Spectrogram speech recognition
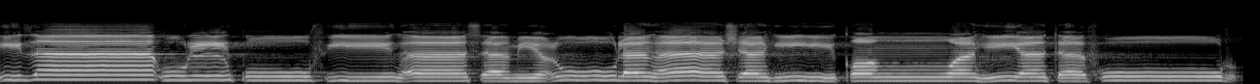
اذا القوا فيها سمعوا لها شهيقا وهي تفور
